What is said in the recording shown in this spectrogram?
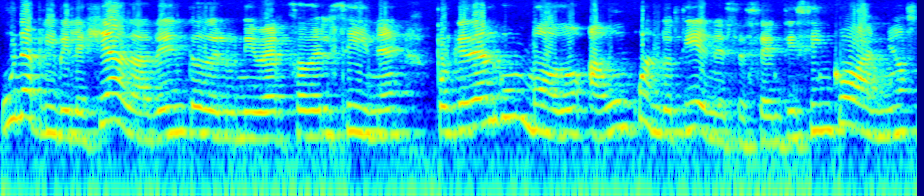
una privilegiada dentro del universo del cine, porque de algún modo, aun cuando tiene 65 años,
